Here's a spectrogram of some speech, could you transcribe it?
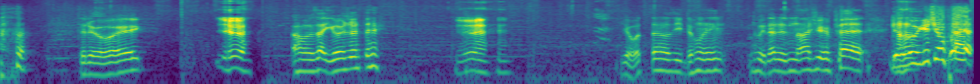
Did it work? Yeah, Oh, is that yours right there? yeah. Yo, what the hell is he doing? Louis, that is not your pet. Yo, Uh-huh. Louis, get your pet!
